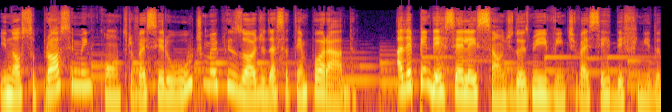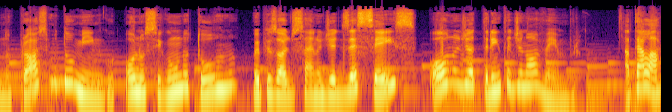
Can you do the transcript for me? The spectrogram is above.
e nosso próximo encontro vai ser o último episódio dessa temporada. A depender se a eleição de 2020 vai ser definida no próximo domingo ou no segundo turno, o episódio sai no dia 16 ou no dia 30 de novembro. Até lá!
